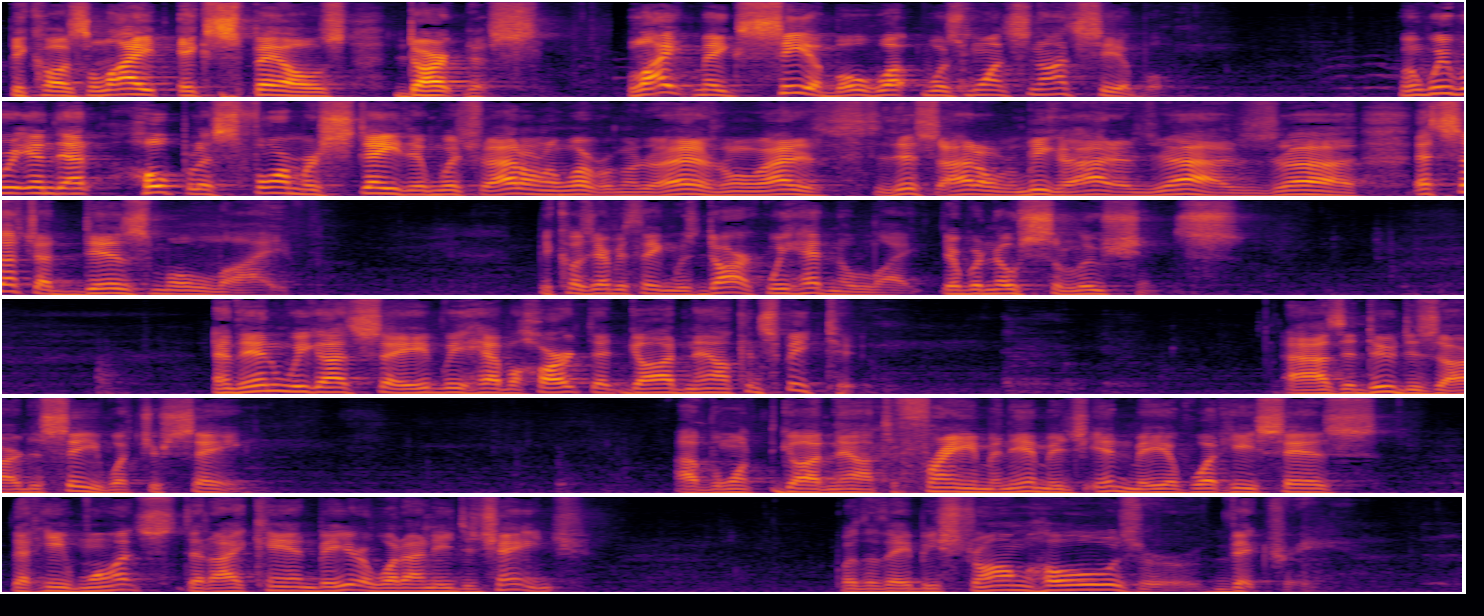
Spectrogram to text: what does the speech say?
because light expels darkness. Light makes seeable what was once not seeable. When we were in that hopeless former state in which I don't know what we're going to do, I don't know, I just, this, I don't know, I just, uh, that's such a dismal life because everything was dark. We had no light, there were no solutions. And then we got saved. We have a heart that God now can speak to. Eyes that do desire to see what you're seeing. I want God now to frame an image in me of what He says that He wants that I can be or what I need to change, whether they be strongholds or victory.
